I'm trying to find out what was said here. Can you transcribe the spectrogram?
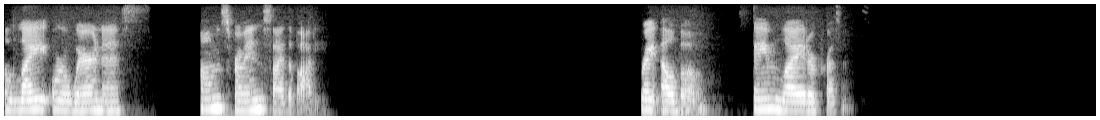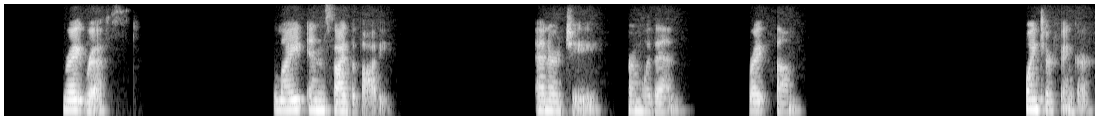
A light or awareness comes from inside the body. Right elbow, same light or presence. Right wrist, light inside the body. Energy from within. Right thumb. Pointer finger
